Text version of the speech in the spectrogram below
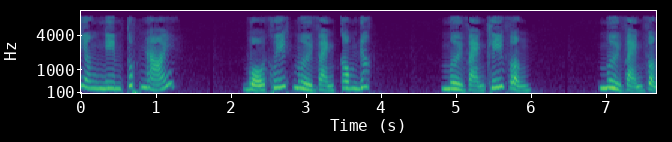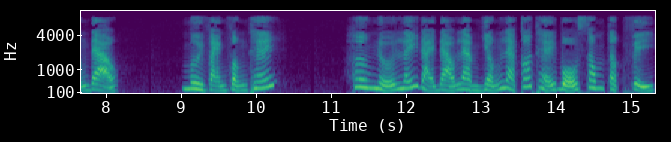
Nhân nghiêm túc nói. Bổ khuyết 10 vạn công đức. 10 vạn khí vận. 10 vạn vận đạo. 10 vạn vận thế. Hơn nữa lấy đại đạo làm dẫn là có thể bổ xong tật vị.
